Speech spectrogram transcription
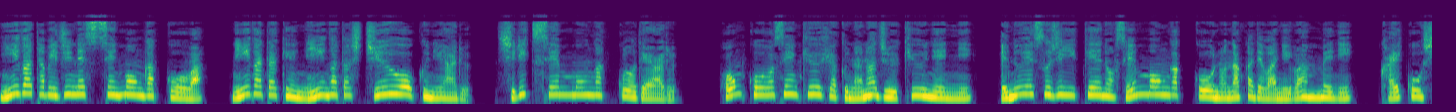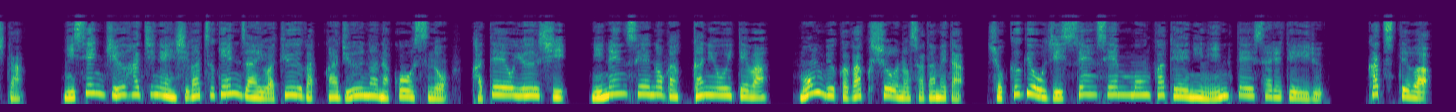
新潟ビジネス専門学校は、新潟県新潟市中央区にある、私立専門学校である。本校は1979年に NSG 系の専門学校の中では2番目に開校した。2018年4月現在は9学科17コースの課程を有し、2年生の学科においては、文部科学省の定めた職業実践専門課程に認定されている。かつては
